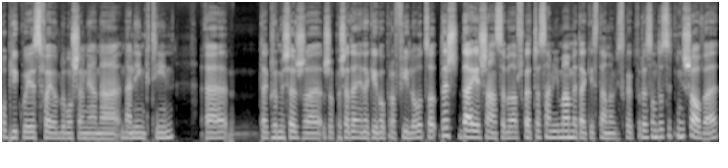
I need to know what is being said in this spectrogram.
publikuje swoje ogłoszenia na, na LinkedIn. E, Także myślę, że, że posiadanie takiego profilu, co też daje szansę, bo na przykład czasami mamy takie stanowiska, które są dosyć niszowe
